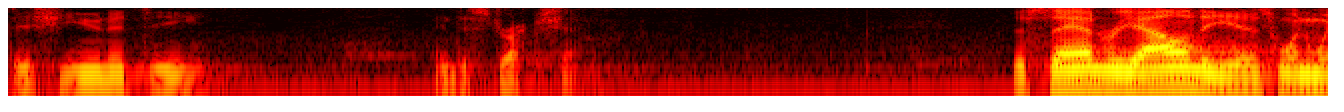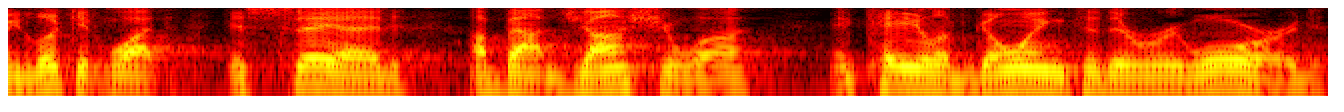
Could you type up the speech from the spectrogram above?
disunity, and destruction. The sad reality is when we look at what is said about Joshua and Caleb going to their reward,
